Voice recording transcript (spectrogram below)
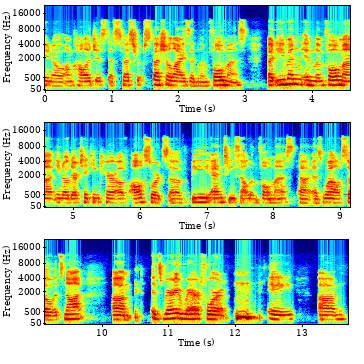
you know, oncologists that spe- specialize in lymphomas, but even in lymphoma, you know, they're taking care of all sorts of B and T cell lymphomas uh, as well. So it's not, um, it's very rare for a um,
